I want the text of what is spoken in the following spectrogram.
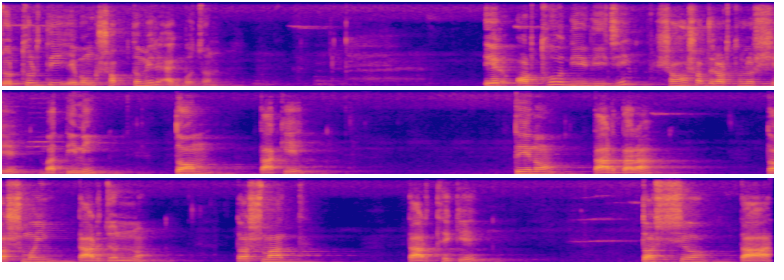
চতুর্থী এবং সপ্তমীর এক বচন। এর অর্থ দিয়ে দিয়েছি, সহ শব্দের অর্থ হলো সে বা তিনি, তম তাকে, তেন তার দ্বারা তস্ময়ী তার জন্য, তস্মাৎ তার থেকে, তস্য তার,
